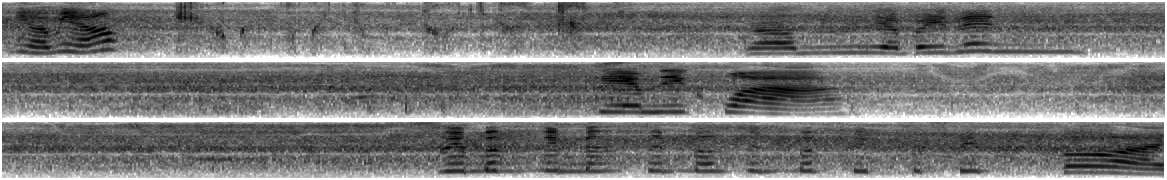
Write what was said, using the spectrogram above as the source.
เหมียวเหมียวเราอย่าไปเล่น เกมดีกว่า ซิบซิบซิบซิบซิบซิบเอ้ย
